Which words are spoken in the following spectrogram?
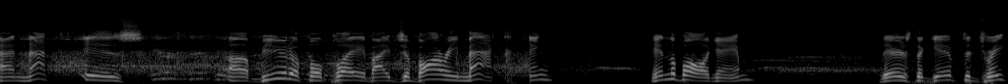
And that is a beautiful play by Jabari Mack in the ball game. There's the give to Drake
